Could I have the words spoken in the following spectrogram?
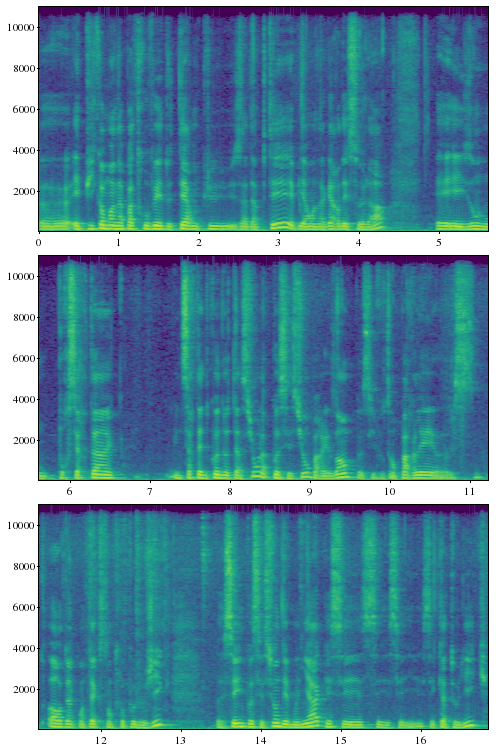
et puis comme on n'a pas trouvé de termes plus adaptés, eh bien on a gardé cela. Et ils ont, pour certains, une certaine connotation. La possession, par exemple, si vous en parlez euh, hors d'un contexte anthropologique, euh, c'est une possession démoniaque et c'est catholique.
